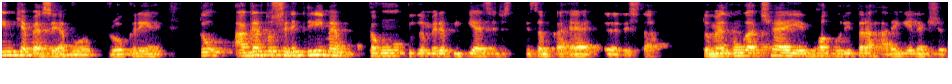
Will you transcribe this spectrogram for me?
इनके पैसे अब वो रोक रहे हैं? तो अगर तो सिनिकली मैं कहूँ, क्योंकि मेरे पीटीआई से जिस किस्म का है रिश्ता तो मैं कहूँगा अच्छा है, ये बहुत बुरी तरह हारेंगे इलेक्शन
